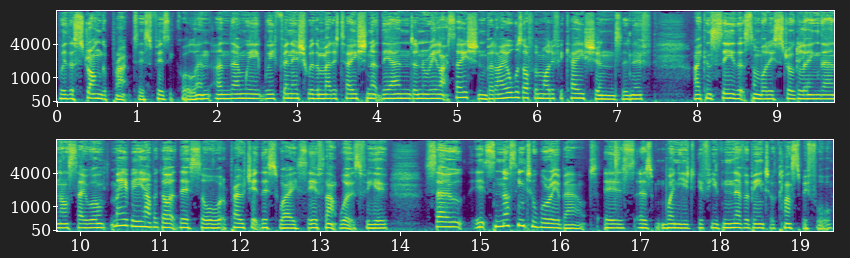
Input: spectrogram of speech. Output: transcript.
with a stronger practice, physical, and, and then we, we finish with a meditation at the end and a relaxation. But I always offer modifications, and if I can see that somebody's struggling, then I'll say, well, maybe have a go at this or approach it this way, see if that works for you. So it's nothing to worry about. Is as when you if you've never been to a class before.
